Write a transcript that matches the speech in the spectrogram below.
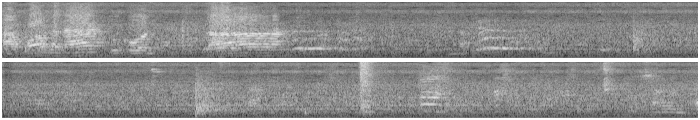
เอาพร้อมกันนะทุกคนลาเ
